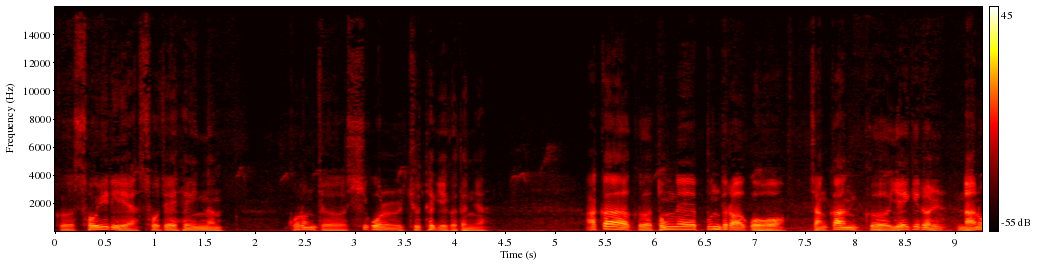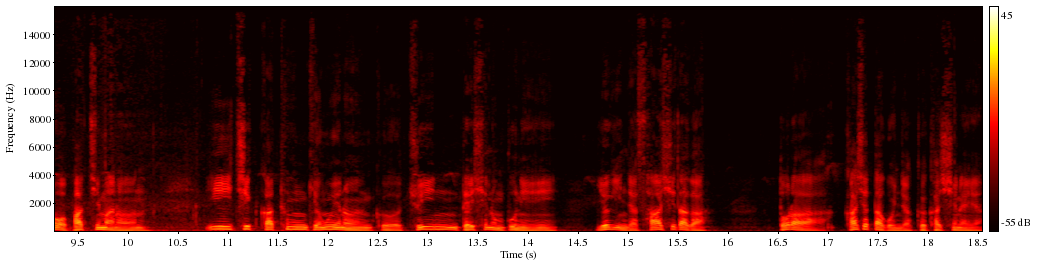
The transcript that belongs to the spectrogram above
그 소일이에 소재해 있는 그런 저 시골 주택이거든요. 아까 그 동네 분들하고 잠깐 그 얘기를 나누어 봤지만은 이 집 같은 경우에는 그 주인 되시는 분이 여기 이제 사시다가 돌아가셨다고 이제 그 가시네요.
